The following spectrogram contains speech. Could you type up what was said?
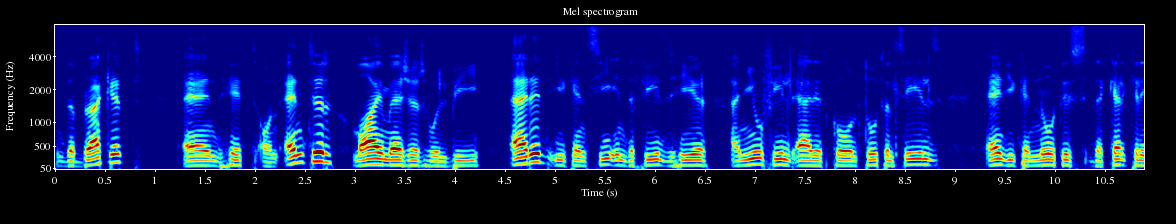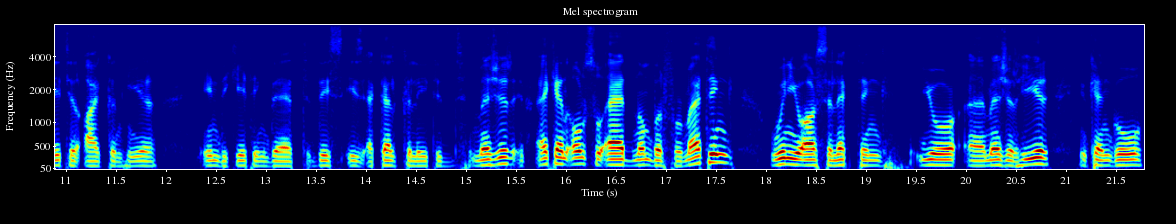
the bracket and hit on enter. My measure will be added. You can see in the fields here a new field added called total sales. And you can notice the calculator icon here indicating that this is a calculated measure. I can also add number formatting. When you are selecting your uh, measure here you can go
